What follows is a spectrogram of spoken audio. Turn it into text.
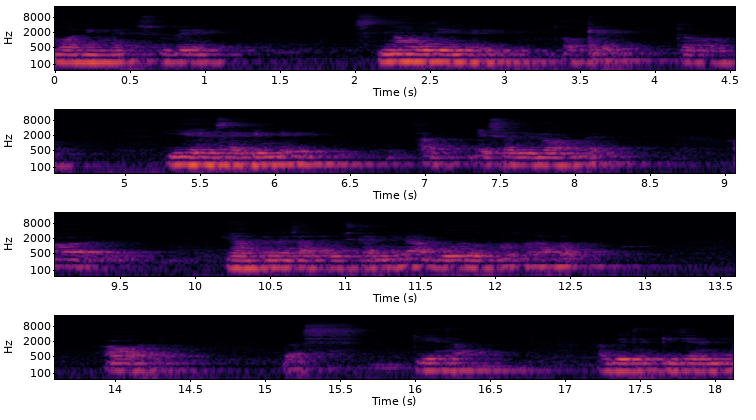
मॉर्निंग में, सुबह नौ बजे के करीब। ओके तो ये है सेकेंड डे अब इस वाले ब्लॉग में। और यहाँ पे मैं ज़्यादा कुछ कर नहीं रहा बोर हो रहा थोड़ा बहुत और बस ये था। अभी तक की जर्नी।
